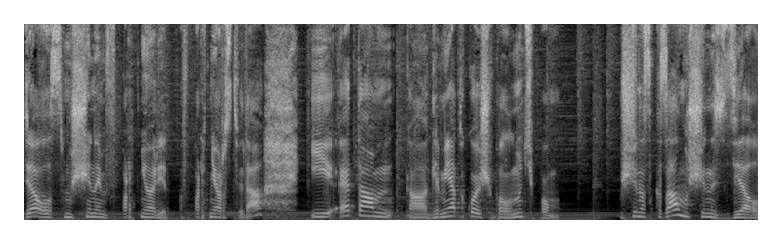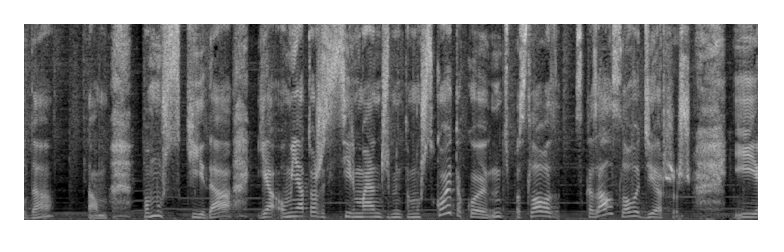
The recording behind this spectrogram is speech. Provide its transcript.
делала с мужчинами в партнере, в партнерстве, да, и это а, для меня такое еще было, ну, типа, мужчина сказал, мужчина сделал, да, там, по-мужски, да, я, у меня тоже стиль менеджмента мужской такой, ну, типа, слово сказал, слово держишь, и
